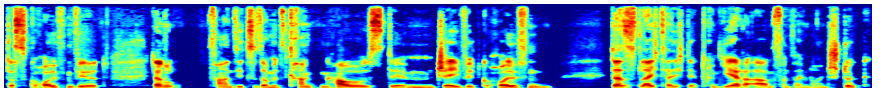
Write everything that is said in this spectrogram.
dass geholfen wird. Dann fahren sie zusammen ins Krankenhaus, dem Jay wird geholfen. Das ist gleichzeitig der Premiereabend von seinem neuen Stück.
